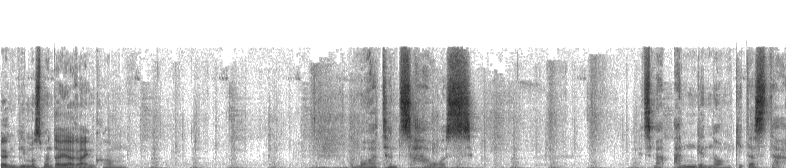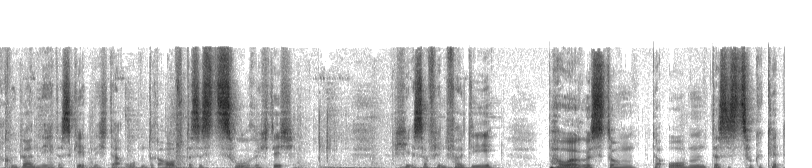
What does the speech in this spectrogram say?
Irgendwie muss man da ja reinkommen. Mortens Haus. Jetzt mal angenommen, geht das da rüber? Nee, das geht nicht. Da oben drauf, das ist zu, richtig? Hier ist auf jeden Fall die Powerrüstung. Da oben, das ist zugekettet.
